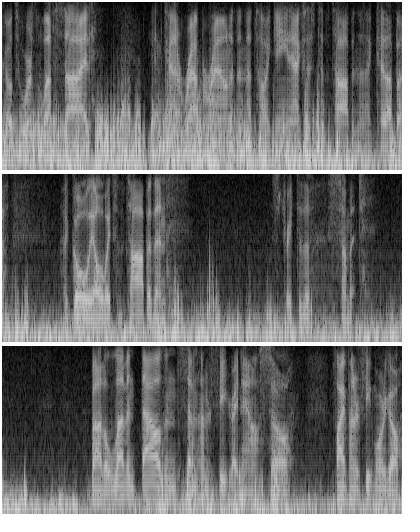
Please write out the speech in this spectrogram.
go towards the left side, and kind of wrap around, and then that's how I gain access to the top. And then I cut up a, a goalie all the way to the top, and then straight to the summit. About 11,700 feet right now, so 500 feet more to go.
